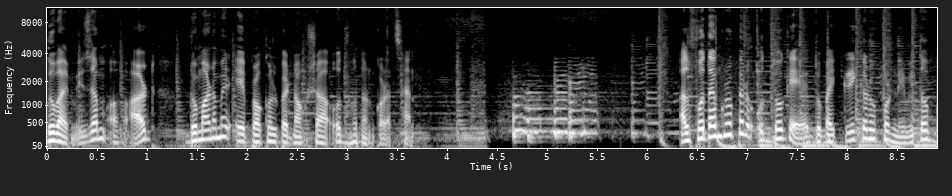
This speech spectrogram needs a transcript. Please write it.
Dubai museum of art ডোমারমের এই প্রকল্পের নকশা উদ্বোধন করেছেন। আল ফুতাম গ্রুপের উদ্যোগে দুবাই ক্রিকের উপর নির্মিতব্য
